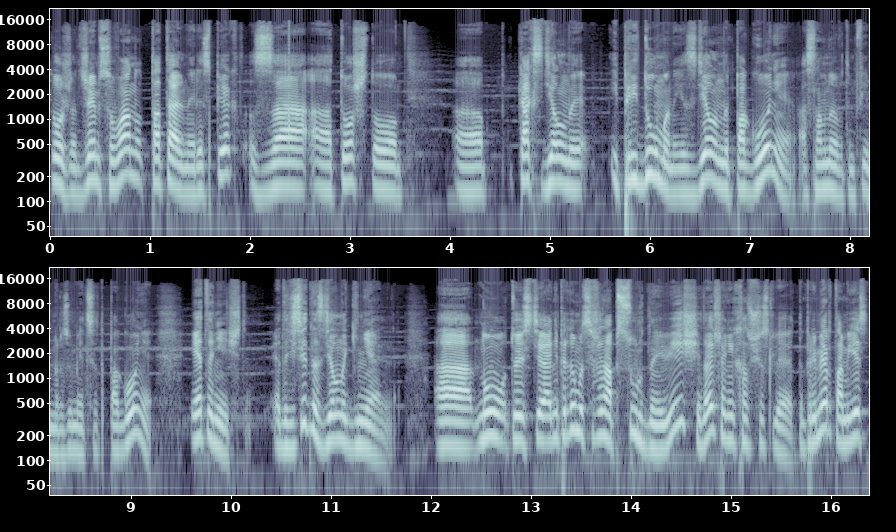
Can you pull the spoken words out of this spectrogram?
тоже Джеймсу Вану тотальный респект за а, то, что а, как сделаны и придуманы, и сделаны погони, основной в этом фильме, разумеется, это погони, это нечто. Это действительно сделано гениально. А, ну, то есть э, они придумывают совершенно абсурдные вещи, дальше они их осуществляют. Например, там есть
